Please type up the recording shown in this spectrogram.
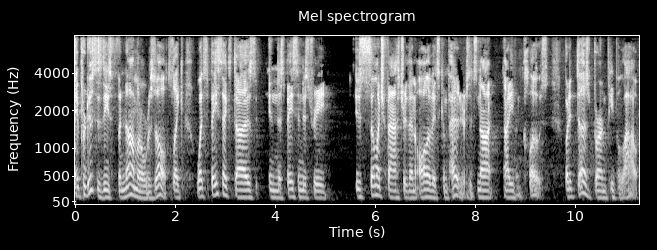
it produces these phenomenal results. Like what SpaceX does in the space industry is so much faster than all of its competitors. It's not not even close, but it does burn people out.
